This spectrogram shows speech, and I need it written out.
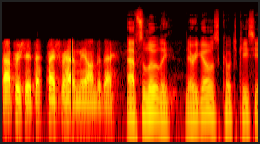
I appreciate that. Thanks for having me on today. Absolutely. There he goes, Coach Casey.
